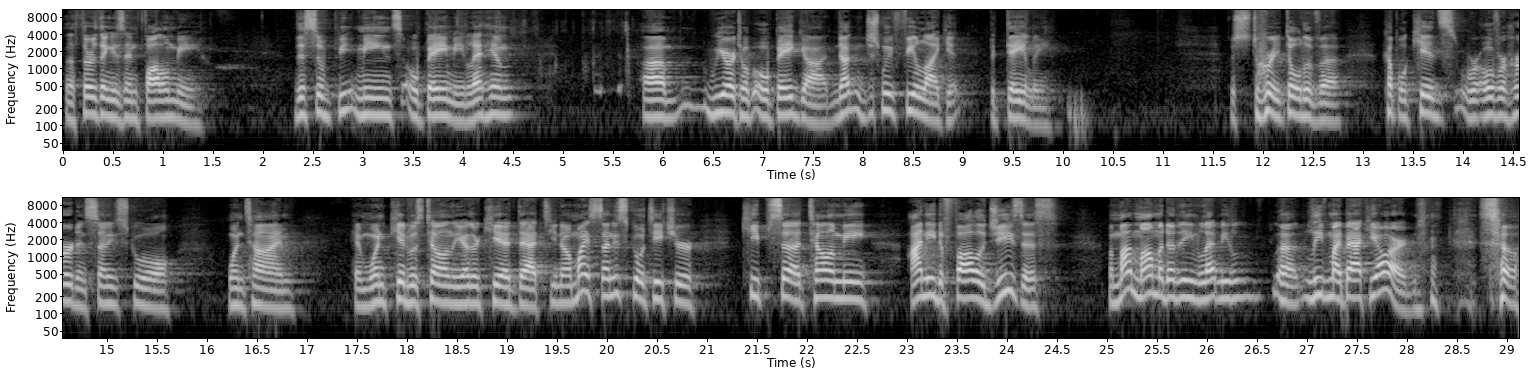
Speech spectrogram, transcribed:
And the third thing is then follow me. This means obey me. Let him, um, we are to obey God, not just when we feel like it, but daily. The story told of a couple of kids were overheard in Sunday school one time, and one kid was telling the other kid that, you know, my Sunday school teacher keeps uh, telling me I need to follow Jesus, but my mama doesn't even let me uh, leave my backyard. so,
